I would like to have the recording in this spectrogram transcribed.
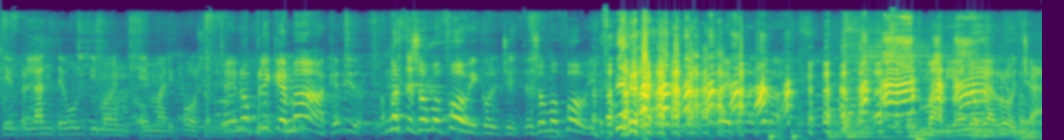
siempre el anteúltimo es, es mariposa. el Sí, no expliques más, querido. Aparte es homofóbico el chiste, es homofóbico. sí, para llorar. Mariano Garrocha,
